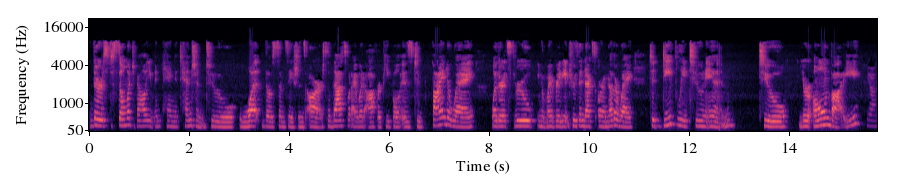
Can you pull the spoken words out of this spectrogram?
there's so much value in paying attention to what those sensations are. So that's what I would offer people is to find a way, whether it's through, you know, my Radiant Truth Index or another way, to deeply tune in to your own body Yeah.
